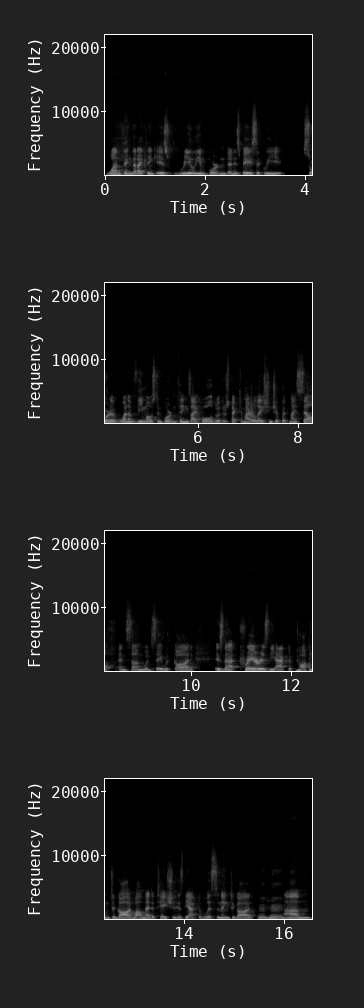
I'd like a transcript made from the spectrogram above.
one thing that I think is really important and is basically sort of one of the most important things I hold with respect to my relationship with myself, and some would say with God, is that prayer is the act of talking to God, while meditation is the act of listening to God. Mm-hmm. Um,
